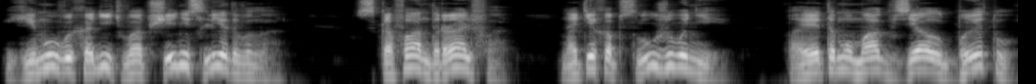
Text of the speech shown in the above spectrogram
ему выходить вообще не следовало. Скафандр Альфа на техобслуживании, поэтому маг взял Бету,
